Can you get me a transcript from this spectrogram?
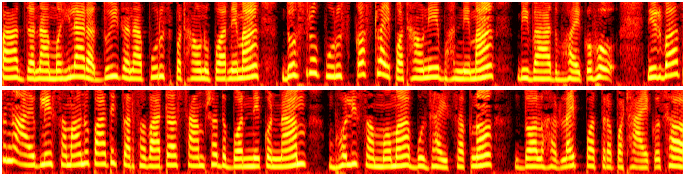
पाँचजना महिला र दुईजना पुरूष पठाउनु पर्नेमा दोस्रो पुरूष कसलाई पठाउने भन्नेमा विवाद भएको हो। निर्वाचन आयोगले समानुपातिक तर्फबाट सांसद बन्नेको नाम भोलिसम्ममा बुझाइसक्न दलहरूलाई पत्र पठाएको छ।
